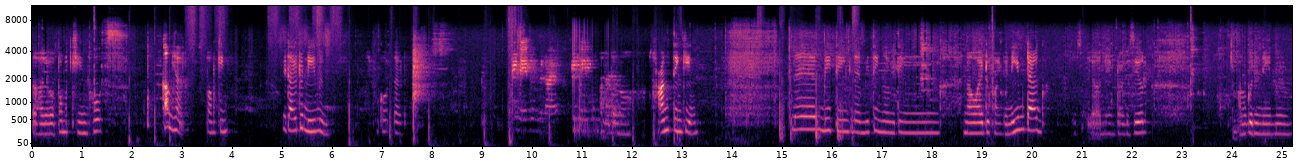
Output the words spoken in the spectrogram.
I have a pumpkin horse. Come here, pumpkin. Wait, I have to name him. I forgot that. I don't know. I'm thinking. Let me think, let me think, let me think. Now I have to find a name tag. Yeah, name tag is here. I'm gonna name him.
